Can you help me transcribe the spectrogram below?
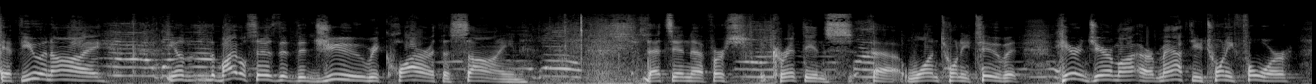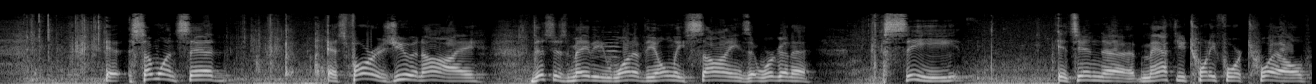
if you and I you know, the Bible says that the Jew requireth a sign. That's in uh, 1 Corinthians uh, 1.22. But here in Jeremiah or Matthew 24, it, someone said, as far as you and I, this is maybe one of the only signs that we're going to see. It's in uh, Matthew 24 12.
